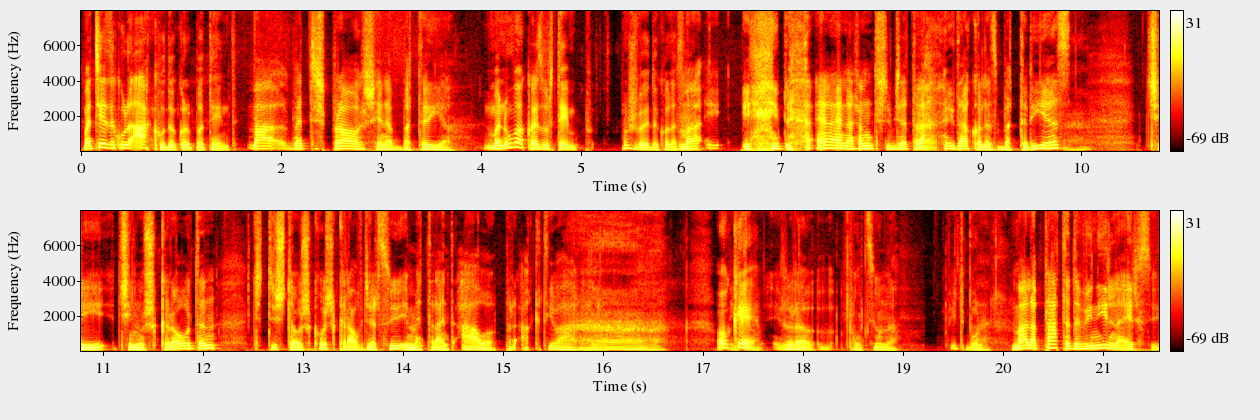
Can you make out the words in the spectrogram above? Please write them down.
Ma c'è quel accu da quel patente. Ma metti però c'è una batteria. Ma non va questo tempo. Non si vede quella Ma i- i- è una chance già tra i da con le batterie ci ci non scroden, ci ti sto sco scrauger su e mettere in aua per attivare. Ah. Ok. E allora funziona. Fitch buono. Ma la platta di vinil non è su.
